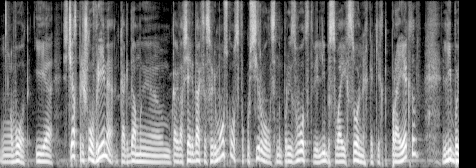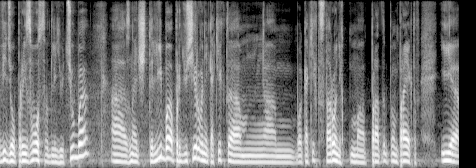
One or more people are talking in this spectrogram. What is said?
Вот. И сейчас пришло время, когда мы, когда вся редакция Sorry Moscow сфокусировалась на производстве либо своих сольных каких-то проектов, либо видеопроизводства для YouTube, а, значит, либо продюсирование каких-то а, каких-то сторонних про проектов. И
